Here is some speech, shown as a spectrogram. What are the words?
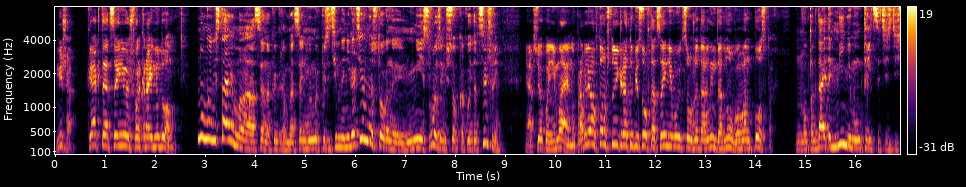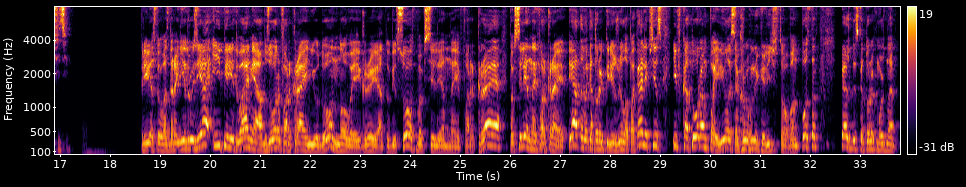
Миша, как ты оцениваешь Far Cry New Dawn? Ну, мы не ставим а, оценок играм, мы оцениваем их позитивные и негативные стороны, не сводим все к какой-то цифре. Я все понимаю, но проблема в том, что игры от Ubisoft оцениваются уже давным-давно в аванпостах. Ну, тогда это минимум 30 из 10. Приветствую вас, дорогие друзья, и перед вами обзор Far Cry New Dawn, новой игры от Ubisoft во вселенной Far Cry, во вселенной Far Cry 5, который пережил апокалипсис и в котором появилось огромное количество ванпостов, каждый из которых можно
